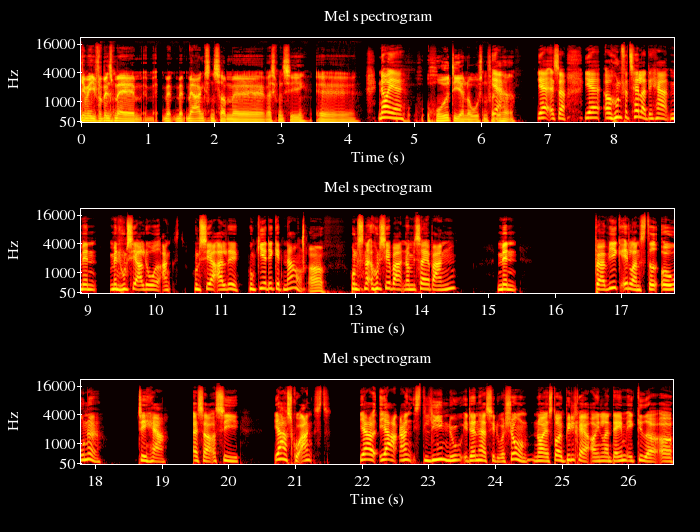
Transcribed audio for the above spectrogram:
Jamen i forbindelse med, med, med, med angsten som, øh, hvad skal man sige, øh, Nå ja, ho- hoveddiagnosen for Ja. det her. ja, altså, ja, og hun fortæller det her, men, men hun siger aldrig ordet angst. Hun siger aldrig, hun giver det ikke et navn. Ah, Hun, hun siger bare, når så er jeg bange. Men bør vi ikke et eller andet sted åne det her? Altså at sige, jeg har sgu angst. Jeg, jeg har angst lige nu i den her situation, når jeg står i bilkær, og en eller anden dame ikke gider at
